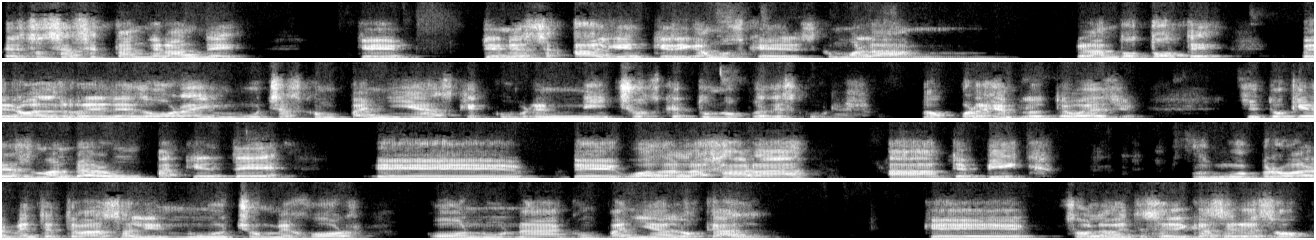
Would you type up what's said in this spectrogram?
esto se hace tan grande que tienes a alguien que digamos que es como la mm, grandotote, pero alrededor hay muchas compañías que cubren nichos que tú no puedes cubrir, ¿no? Por ejemplo, te voy a decir, si tú quieres mandar un paquete eh, de Guadalajara a Tepic, pues muy probablemente te va a salir mucho mejor con una compañía local que solamente se dedica a hacer eso,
